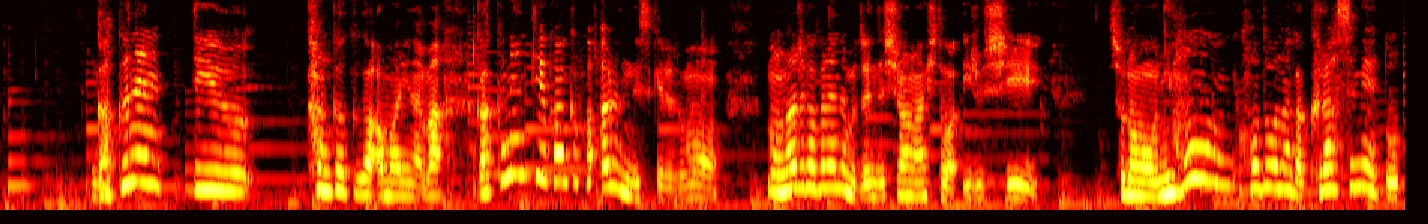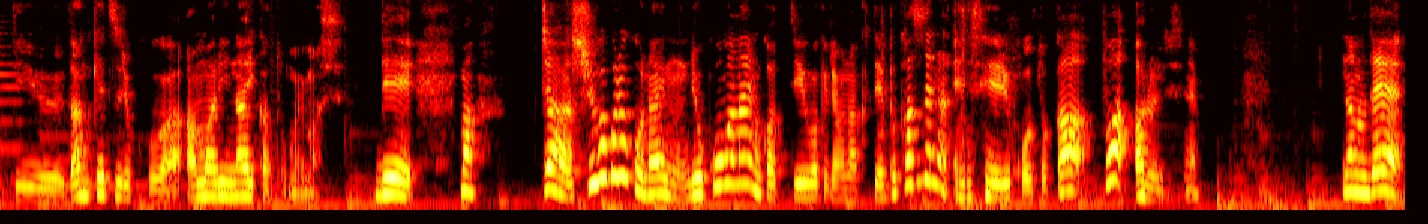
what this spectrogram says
学年っていう感覚があまりない。まあ、学年っていう感覚はあるんですけれども、まあ、同じ学年でも全然知らない人はいるし、その日本ほどなんかクラスメートっていう団結力があまりないかと思います。で、まあ、じゃあ修学旅行ないの旅行がないのかっていうわけではなくて部活での遠征旅行とかはあるんですね。なので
